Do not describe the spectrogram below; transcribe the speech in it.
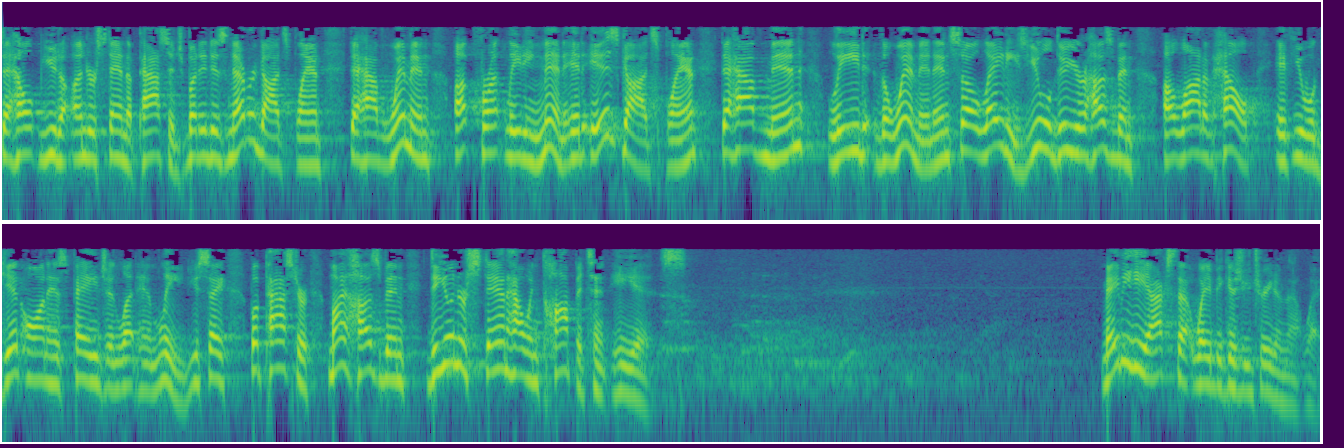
to help you to understand a passage. But it is never God's plan to have women up front leading men. It is God's plan to have men lead the women. And so, ladies, you will do your husband a lot of help if you will get on his page and let him lead. You say, but Pastor, my husband, do you understand how incompetent he is? Maybe he acts that way because you treat him that way.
